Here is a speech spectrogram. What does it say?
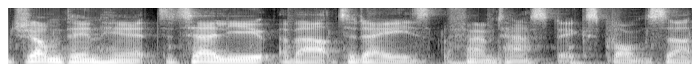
jump in here to tell you about today's fantastic sponsor,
